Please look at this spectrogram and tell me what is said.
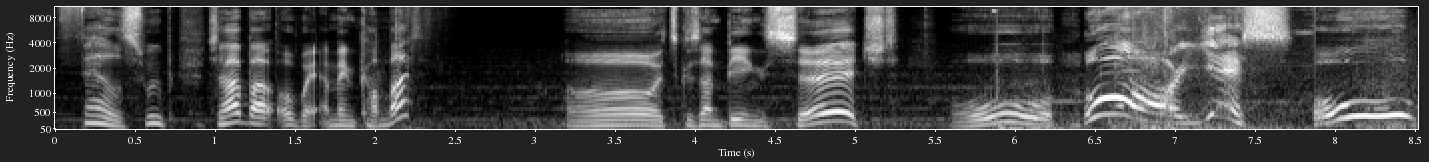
fell swoop. So how about... Oh, wait. I'm in combat? Oh, it's because I'm being searched. Oh, oh, yes. Oh,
